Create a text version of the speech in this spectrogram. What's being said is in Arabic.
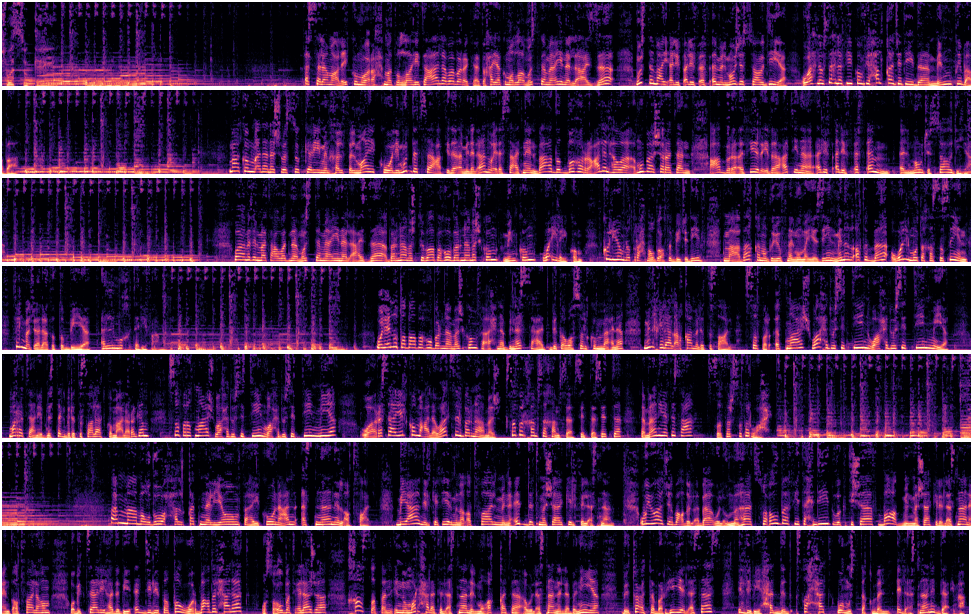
نشوى السكري السلام عليكم ورحمة الله تعالى وبركاته. حياكم الله مستمعينا الأعزاء مستمعي ألف ألف FM الموجة السعودية. وأهلا وسهلا فيكم في حلقة جديدة من طبابة. معكم أنا نشوى السكري من خلف المايك ولمدة ساعة ابتداء من الآن وإلى الساعة 2 بعد الظهر على الهواء مباشرة عبر أثير إذاعتنا ألف ألف أف أم الموجة السعودية. ومثل ما تعودنا مستمعينا الأعزاء برنامج طبابة هو برنامجكم منكم وإليكم. كل يوم نطرح موضوع طبي جديد مع باقي من ضيوفنا المميزين من الأطباء والمتخصصين في المجالات الطبية المختلفة. ولأنه طبابة هو برنامجكم فإحنا بنسعد بتواصلكم معنا من خلال أرقام الاتصال 0 12 61 61 100 مرة ثانية بنستقبل اتصالاتكم على رقم 0 12 61 61 100 ورسائلكم على واتس البرنامج 055 66 89 001 أما موضوع حلقتنا اليوم فهيكون عن أسنان الأطفال. بيعاني الكثير من الأطفال من عدة مشاكل في الأسنان ويواجه بعض الأباء والأمهات صعوبة في تحديد واكتشاف بعض من مشاكل الأسنان عند أطفالهم وبالتالي هذا بيؤدي لتطور بعض الحالات وصعوبة علاجها خاصة أنه مرحلة الأسنان المؤقتة أو الأسنان اللبنية بتعتبر هي الأساس اللي بيحدد صحة ومستقبل الأسنان الدائمة.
